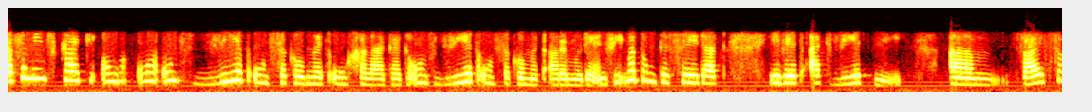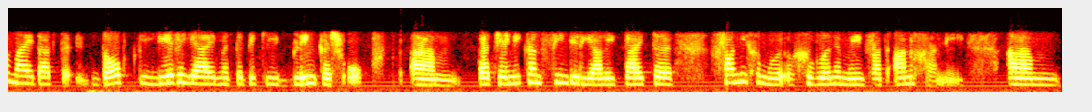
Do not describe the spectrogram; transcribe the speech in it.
As 'n mens kyk, on, on, ons weet ons sukkel met ongelykheid. Ons weet ons sukkel met armoede en vir iemand om te sê dat jy weet ek weet nie. Um wys vir my dat dalk lewe jy met 'n bietjie blinkers op. Um dat jy nie kan sien die realiteite van die gewone mens wat aangaan nie. Um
